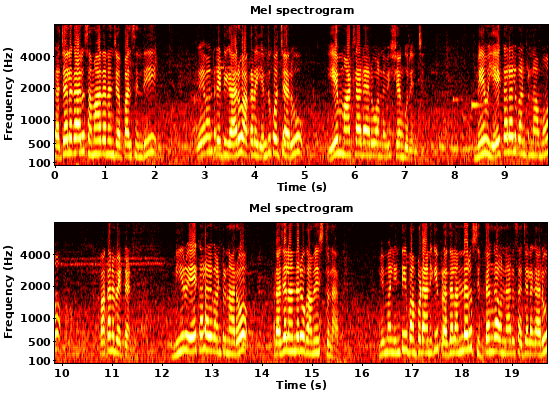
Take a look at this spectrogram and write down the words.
సజ్జల గారు సమాధానం చెప్పాల్సింది రేవంత్ రెడ్డి గారు అక్కడ ఎందుకు వచ్చారు? ఏం మాట్లాడారు అన్న విషయం గురించి. మేము ఏ కళలు కంటున్నామో పక్కన పెట్టండి. మీరు ఏ కళలు కంటున్నారో ప్రజలందరూ గమనిస్తున్నారు. మిమ్మల్ని ఇంటికి పంపడానికి ప్రజలందరూ సిద్ధంగా ఉన్నారు సజ్జల గారు.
